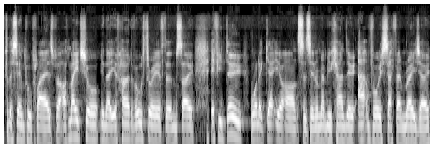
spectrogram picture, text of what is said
for the simple players, but I've made sure you know you've heard of all three of them. So if you do want to get your answers in, remember you can do at Voice FM Radio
